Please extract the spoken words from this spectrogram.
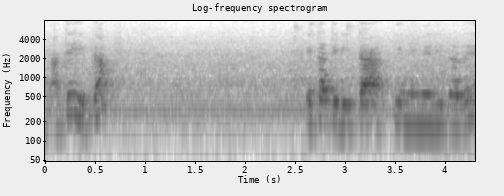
una tirita. Esta tirita tiene medida de...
